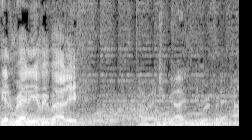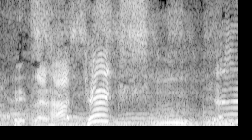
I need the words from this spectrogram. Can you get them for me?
Get ready, everybody. All right, you guys, get ready for that hot picks. That hot picks. Mm. Yay. Okay,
